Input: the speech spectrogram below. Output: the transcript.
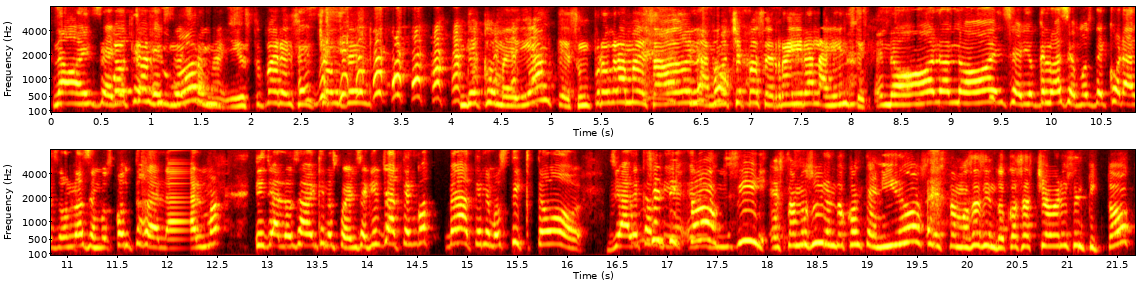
No, en serio. podcast de humor, un- ma, y esto parece un show de, de comediantes, un programa de sábado en la No. noche para hacer reír a la gente. No, no, no, en serio que lo hacemos de corazón, lo hacemos con toda el alma y ya lo saben que nos pueden seguir. Ya tengo, vea, tenemos TikTok, ya le en cambié. TikTok, el- sí, estamos subiendo contenidos, estamos haciendo cosas chéveres en TikTok.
